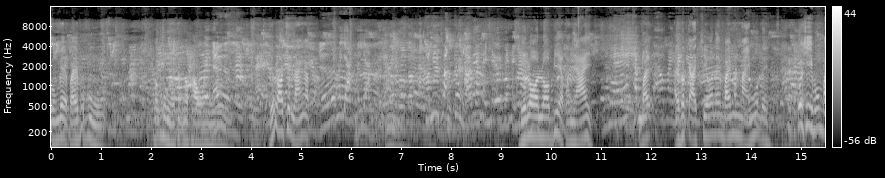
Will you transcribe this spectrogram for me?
ผมแวะไปพะบุ้งพะบุ้งกับกะเพราไงเออเดี๋ยวรอจุดหลังครับเออไม่อยากไม่อยากมันมีความจุ่มเอาไปให้เยอะไปให้เยเดี๋ยวอะรอรอเบี้ยก่อนยายทำใบนี่เอาไปไอ้ประกาศเขียวอะไรใบมันใหม่หมดเลย ก็ขี้ผมใบ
